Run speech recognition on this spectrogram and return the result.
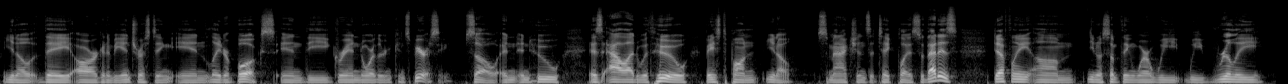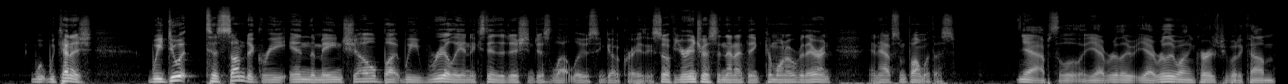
you know they are going to be interesting in later books in the Grand Northern Conspiracy. So and and who is allied with who based upon you know some actions that take place. So that is definitely um, you know something where we we really we, we kind of. we do it to some degree in the main show, but we really, in extended edition, just let loose and go crazy. So if you're interested in that, I think come on over there and, and have some fun with us. Yeah, absolutely. Yeah, really. Yeah, I really want to encourage people to come,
